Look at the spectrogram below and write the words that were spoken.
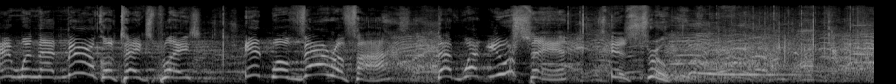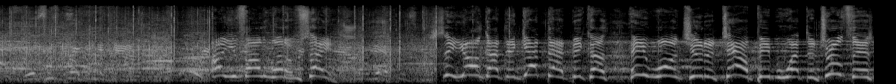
And when that miracle takes place, it will verify that what you said is true. Are you following what I'm saying? See, y'all got to get that because he wants you to tell people what the truth is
